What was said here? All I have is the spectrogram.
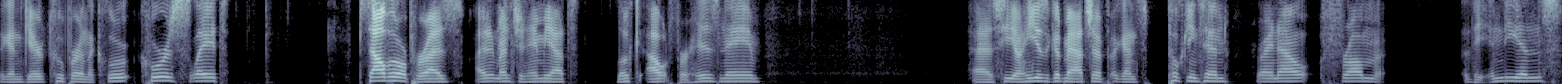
Again, Garrett Cooper in the Coors slate. Salvador Perez, I didn't mention him yet. Look out for his name as he you know, he is a good matchup against Pilkington right now from the Indians.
